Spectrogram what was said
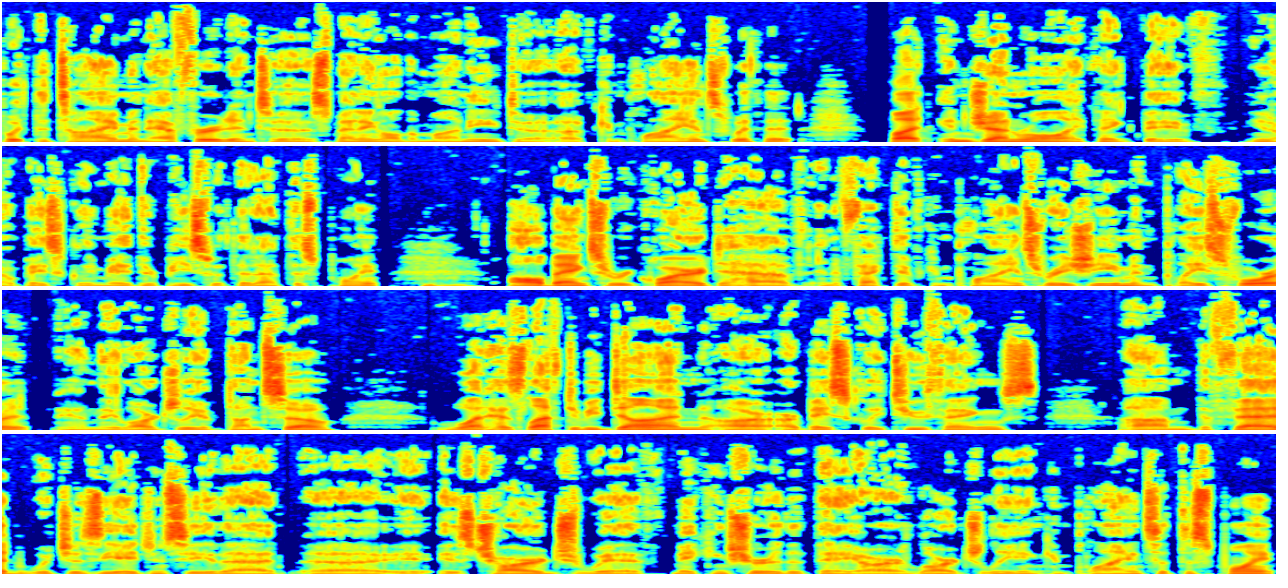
put the time and effort into spending all the money to uh, compliance with it. But in general, I think they've you know basically made their peace with it at this point. Mm-hmm. All banks are required to have an effective compliance regime in place for it, and they largely have done so. What has left to be done are, are basically two things. Um, the Fed, which is the agency that uh, is charged with making sure that they are largely in compliance at this point,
